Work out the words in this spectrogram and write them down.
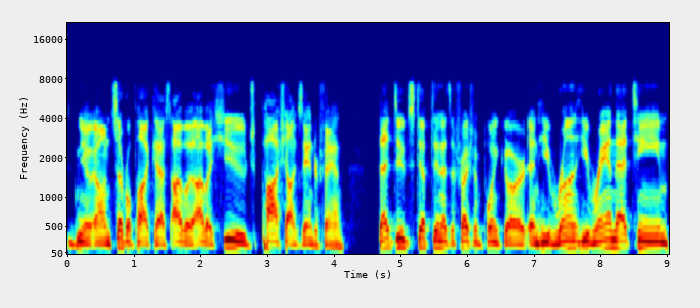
you know on several podcasts, I'm a I'm a huge Posh Alexander fan that dude stepped in as a freshman point guard and he run he ran that team.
